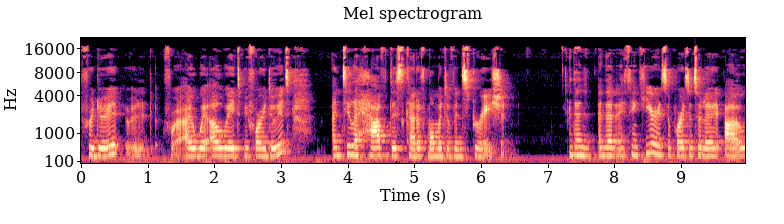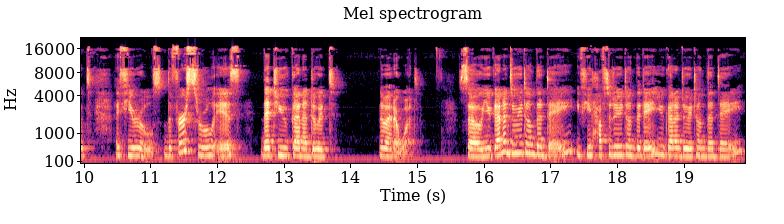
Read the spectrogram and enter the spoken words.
for do it for I will I'll wait before I do it until I have this kind of moment of inspiration and then and then i think here it's important to lay out a few rules. The first rule is that you're gonna do it no matter what. So you're gonna do it on the day. If you have to do it on the day you're gonna do it on the day.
